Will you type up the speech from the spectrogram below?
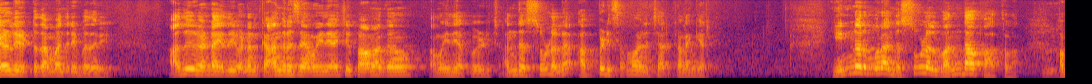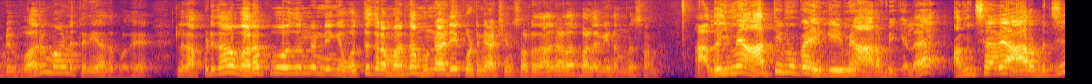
ஏழு எட்டு தான் மந்திரி பதவி. அது வேண்டாம் இது வேண்டாம் காங்கிரஸ் அமைதியாச்சு பாமகவும் அமைதியாக போயிடுச்சு. அந்த சூழலை அப்படி சமாளிச்சார் கலைஞர். இன்னொரு முறை அந்த சூழல் வந்தா பார்க்கலாம். அப்படி வருமான்னு தெரியாத போதே இல்லை இது அப்படிதான் வரப்போகுதுன்னு நீங்க ஒத்துக்கிற மாதிரி தான் முன்னாடியே கூட்டணி ஆட்சின்னு சொல்றது. அதனால தான் பலவீனம்னு சொன்னேன். அதையுமே அதிமுக எங்கேயுமே ஆரம்பிக்கல. அமித்ஷாவே ஆரம்பிச்சு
